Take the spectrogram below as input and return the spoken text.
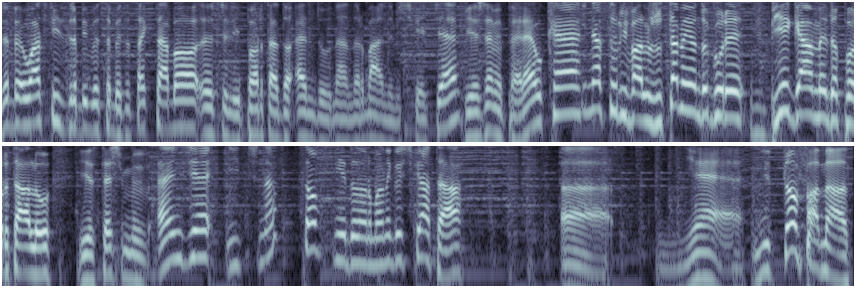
Żeby ułatwić, zrobimy sobie to tak samo, y, czyli portal do endu na normalnym świecie. Bierzemy perełkę i na survivalu rzucamy ją do góry, wbiegamy do portalu, jesteśmy w endzie i czy nas cofnie do normalnego świata? Eee, nie, nie cofa nas.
